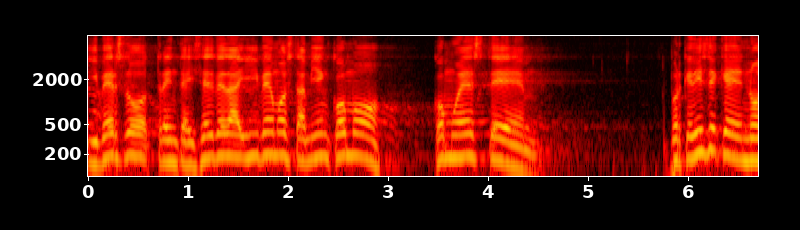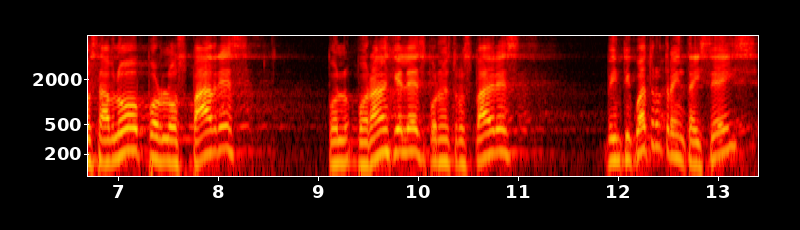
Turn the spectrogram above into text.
y verso 36, ¿verdad? Ahí vemos también cómo, cómo este, porque dice que nos habló por los padres, por, por ángeles, por nuestros padres. 24, 36,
